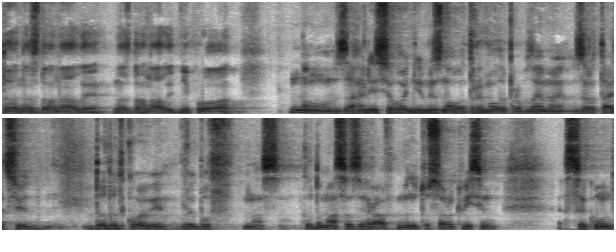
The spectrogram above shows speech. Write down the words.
до нас догнали, нас догнали Дніпро. Ну, взагалі, сьогодні ми знову отримали проблеми з ротацією. Додаткові вибув у нас. Колдомаса зіграв минуту 48 секунд,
